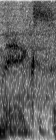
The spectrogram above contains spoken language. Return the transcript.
mix.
